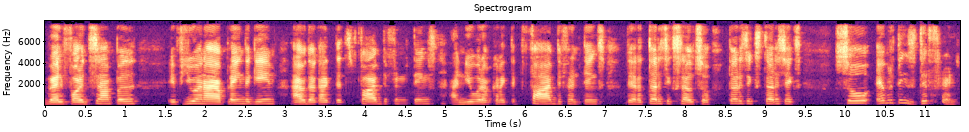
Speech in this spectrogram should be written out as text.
Well, for example, if you and I are playing the game, I would have collected five different things, and you would have collected five different things. There are 36 levels, so 36, 36. So everything is different.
